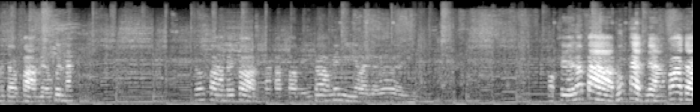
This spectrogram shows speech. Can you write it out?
มันจะฟาร์มเร็วขึ้นนะต้องฟาร์มไปก่อนนะครับ ตอนนี้ก็ไม่มีอะไรเลยโอเคแล้วป่าทุกแพทเนี่ยก็จะ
